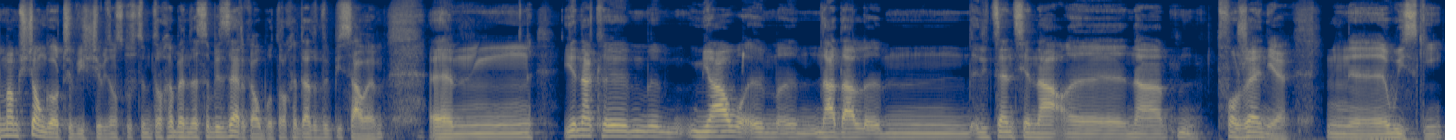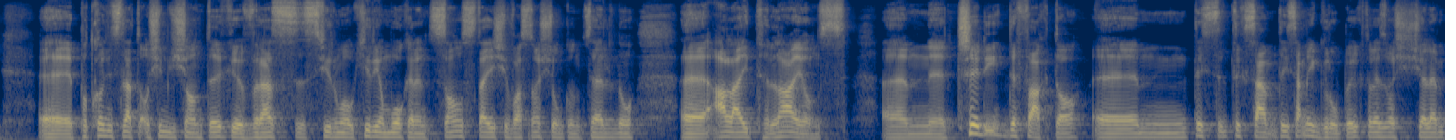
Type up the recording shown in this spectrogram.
Mam ściągę oczywiście, w związku z tym trochę będę sobie zerkał, bo trochę dat wypisałem. Em, Jednak miał nadal licencję na, e, na tworzenie em, whisky. E, Pod koniec lat 80. wraz z firmą Kiriam Walker Sons staje się własnością koncernu e, Allied Lions, czyli de facto tej, tej samej grupy, która jest właścicielem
